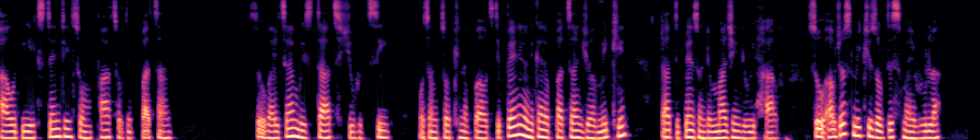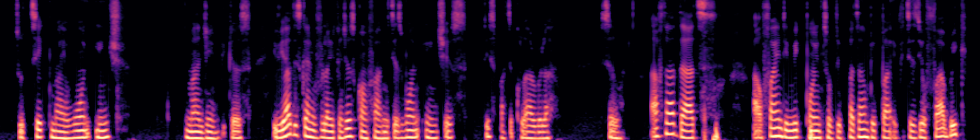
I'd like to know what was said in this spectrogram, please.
i would be extending some parts of the pattern. So by the time we start you would see what I'm talking about. Depending on the kind of pattern you are making, that depends on the margin you will have. So I'll just make use of this my ruler to take my one inch margin because if you have this kind of ruler, you can just confirm it is one inches, this particular ruler. So after that, I'll find the midpoint of the pattern paper. If it is your fabric,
